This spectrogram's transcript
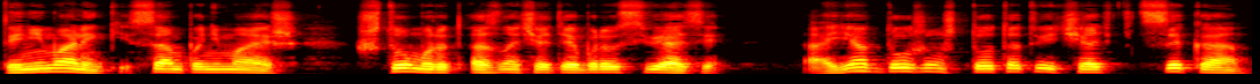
«Ты не маленький, сам понимаешь, что может означать обрыв связи, а я должен что-то отвечать в ЦК.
